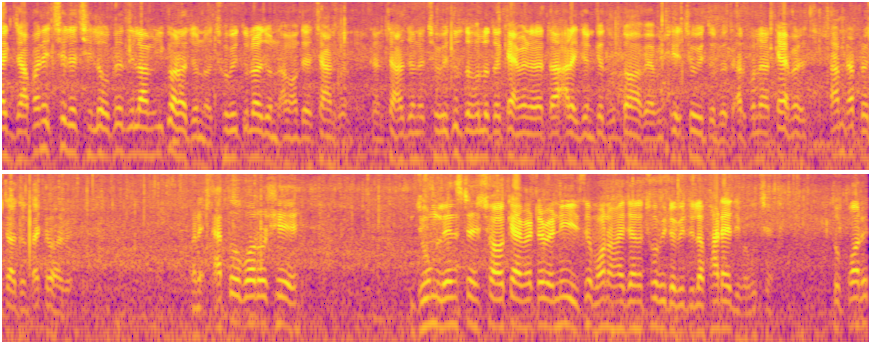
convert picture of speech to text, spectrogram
এক জাপানি ছেলে ছিল, ওকে দিলাম ই করার জন্য, ছবি তোলার জন্য আমাদের চারজনে। কারণ চারজনের ছবি তুলতে হলে তো ক্যামেরাটা আরেকজনকে ধরতে হবে, আমি সে ছবি তুলবে, তার ফলে ক্যামেরা সামনে আপনার চারজন থাকতে পারবে মানে এত বড় সে জুম লেন্স টেন্স সহ ক্যামেরা ট্যামেরা নিয়ে এসে মনে হয় যেন ছবি টবি দিলে ফাটাই দিবে, বুঝছেন? তো পরে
